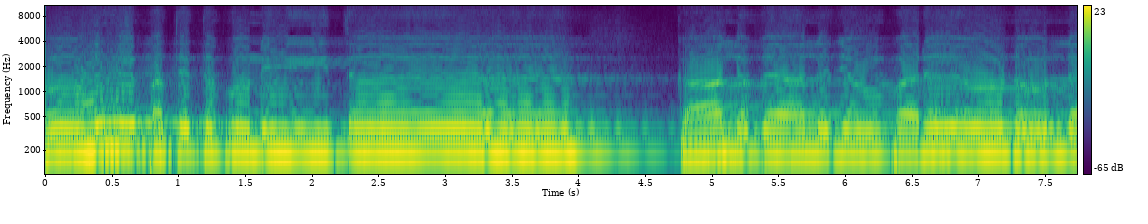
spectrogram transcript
ਹੋਏ ਪਤਿਤ ਪੁਨੀਤ। ਕਾਲ ਬਿਆਲ ਜੋ ਪਰਿਓ ਡੋਲੇ,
